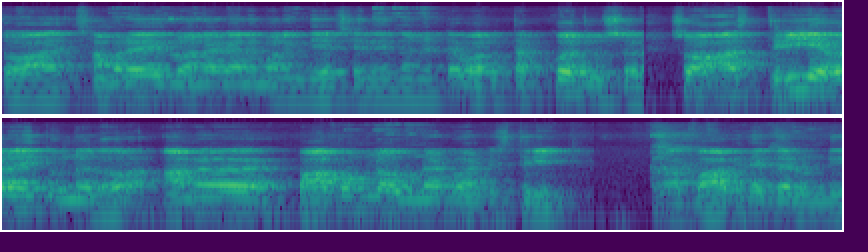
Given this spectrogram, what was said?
సో ఆ సమరయులు అనగానే మనకు తెలిసింది ఏంటంటే వాళ్ళు తక్కువ చూస్తారు. సో ఆ స్త్రీ ఎవరైతే ఉన్నదో ఆమె పాపంలో ఉన్నటువంటి స్త్రీ ఆ బావి దగ్గర ఉండి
